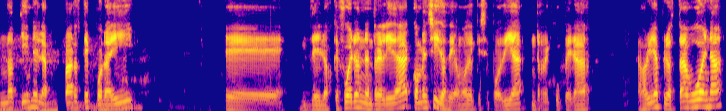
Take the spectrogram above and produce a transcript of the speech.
no tiene la parte por ahí eh, de los que fueron en realidad convencidos, digamos, de que se podía recuperar la mayoría, pero está buena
